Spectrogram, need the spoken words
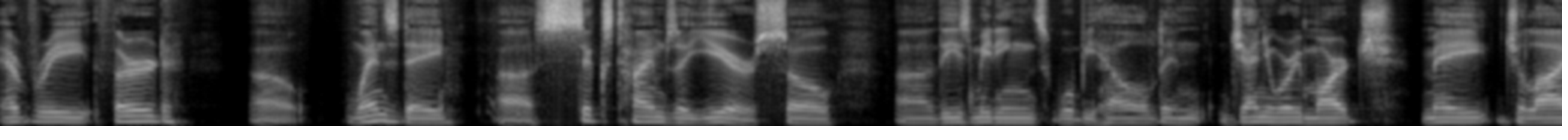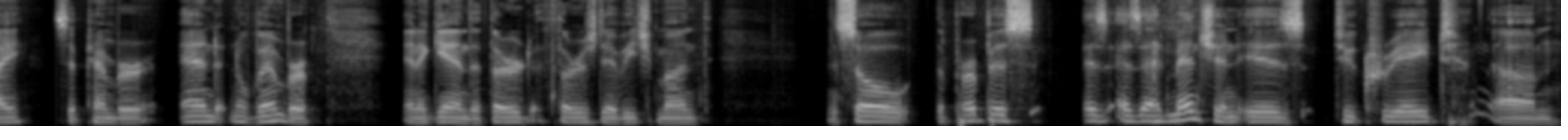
every third uh, Wednesday, six times a year. So these meetings will be held in January, March, May, July, September, and November. And again, the third Thursday of each month. And so the purpose, as, as I had mentioned, is to create um,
